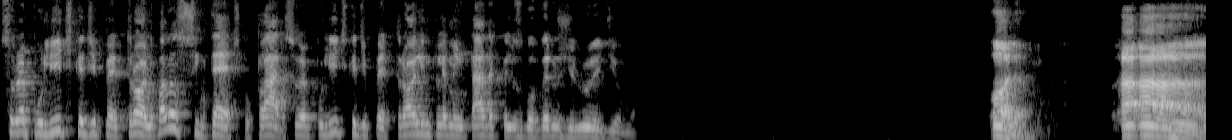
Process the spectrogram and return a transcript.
sobre a política de petróleo, balanço sintético, claro, sobre a política de petróleo implementada pelos governos de Lula e Dilma? Olha, a, a,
